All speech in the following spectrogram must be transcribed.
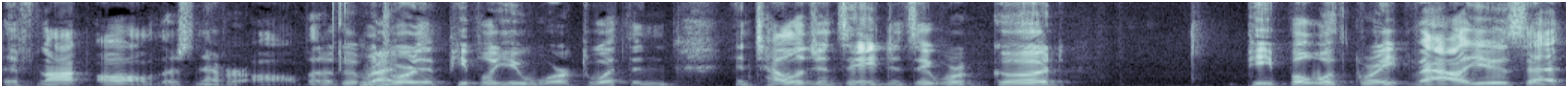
if not all, there's never all, but a good Right. majority of the people you worked with in intelligence agency were good people with great values that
